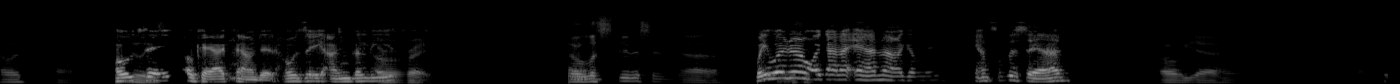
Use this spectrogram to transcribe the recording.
Angela. Uh, Jose. Angeles. Okay, I found it. Jose Angeles. All right. So let's do this in. Uh, Wait, wait, no, I gotta add. No, I let me just cancel this ad. oh yeah, hang on. And that too.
